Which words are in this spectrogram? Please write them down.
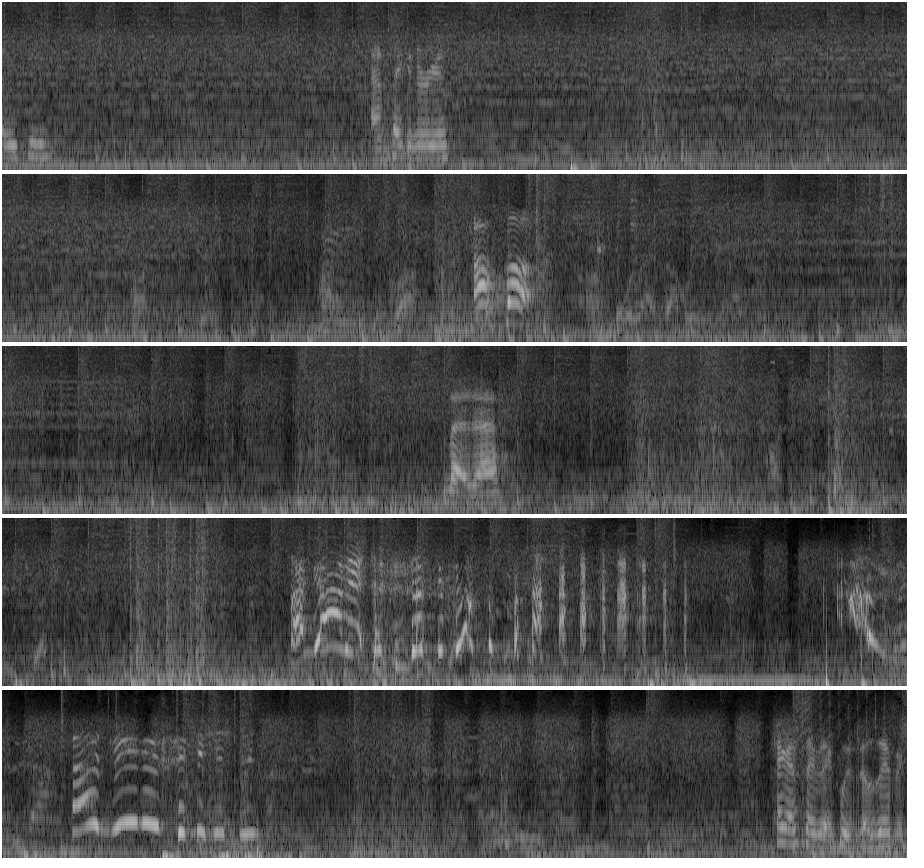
Do too. I'm taking a risk. Oh fuck! Uh I gotta save that clip, that was epic.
